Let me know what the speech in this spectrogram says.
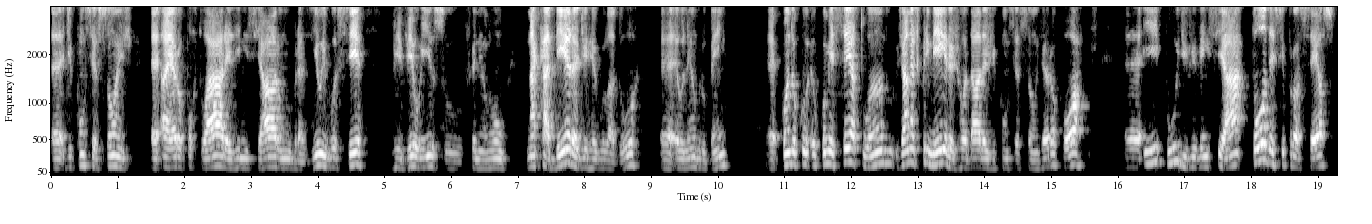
é, de concessões é, aeroportuárias iniciaram no Brasil, e você viveu isso, Fenelon, na cadeira de regulador, é, eu lembro bem, é, quando eu comecei atuando já nas primeiras rodadas de concessão de aeroportos e pude vivenciar todo esse processo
